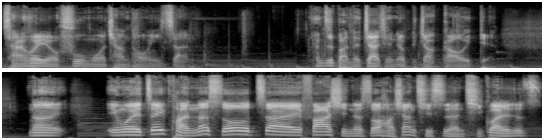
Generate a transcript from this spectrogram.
才会有附魔墙统一战，那日版的价钱就比较高一点。那因为这一款那时候在发行的时候，好像其实很奇怪的，就是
